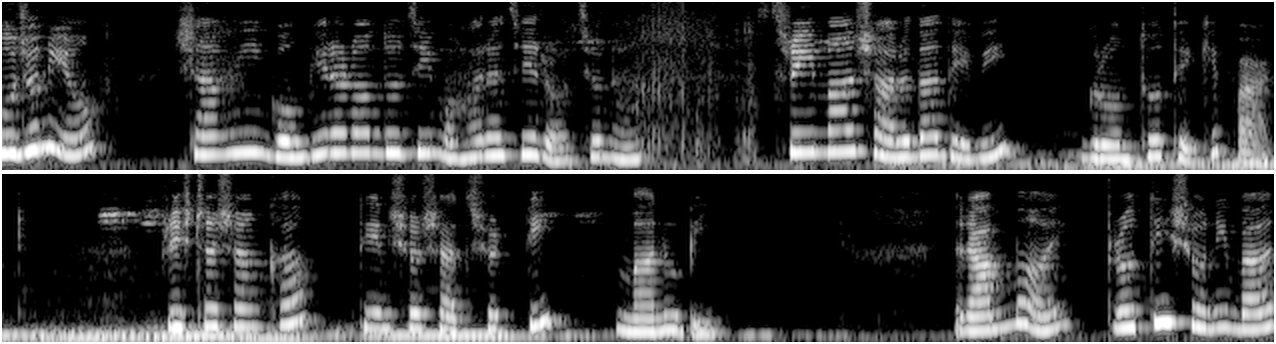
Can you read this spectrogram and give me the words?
পূজনীয় স্বামী গম্ভীরানন্দজি মহারাজের রচনা শ্রীমা সারদা দেবী গ্রন্থ থেকে পাঠ। পৃষ্ঠা সংখ্যা তিনশো সাতষট্টি, মানবী। রামময় প্রতি শনিবার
